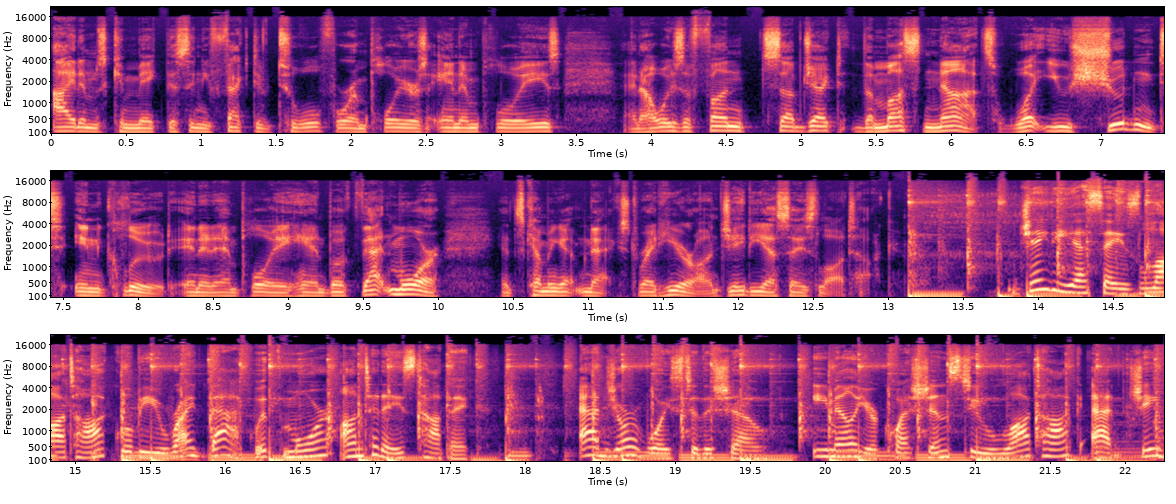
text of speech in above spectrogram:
items can make this an effective tool for employers and employees. And always a fun subject the must nots, what you shouldn't include in an employee handbook. That more. It's coming up next, right here on JDSA's Law Talk. JDSA's Law Talk will be right back with more on today's topic. Add your voice to the show. Email your questions to lawtalk at jdsalaw.com.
